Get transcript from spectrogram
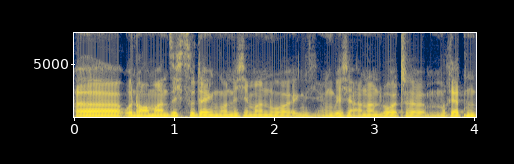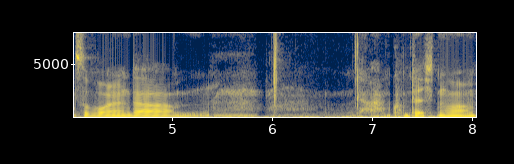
äh, und auch mal an sich zu denken und nicht immer nur irgendwelche anderen Leute retten zu wollen. Da ja, kommt echt nur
